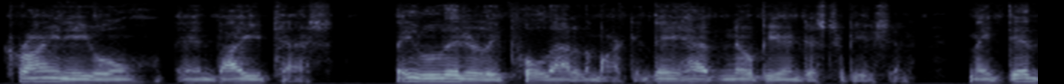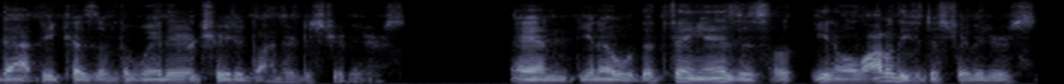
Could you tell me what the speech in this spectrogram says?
Crying Eagle and Bayou Teche. They literally pulled out of the market. They have no beer in distribution. And they did that because of the way they were treated by their distributors. And you know, the thing is, is uh, you know, a lot of these distributors,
